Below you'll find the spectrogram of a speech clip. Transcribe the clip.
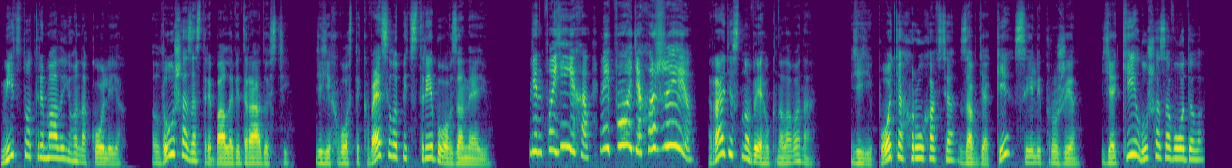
міцно тримали його на коліях. Луша застрибала від радості. Її хвостик весело підстрибував за нею. Він поїхав, мій потяг ожив. Радісно вигукнула вона. Її потяг рухався завдяки силі пружин, які Луша заводила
